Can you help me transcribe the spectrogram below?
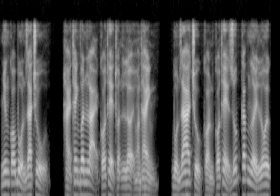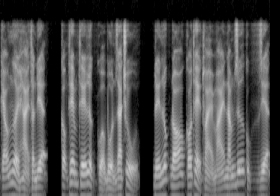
Nhưng có bổn gia chủ, Hải Thanh Vân lại có thể thuận lợi hoàn thành, bổn gia chủ còn có thể giúp các người lôi kéo người Hải Thần Điện, cộng thêm thế lực của bổn gia chủ, đến lúc đó có thể thoải mái nắm giữ cục diện.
